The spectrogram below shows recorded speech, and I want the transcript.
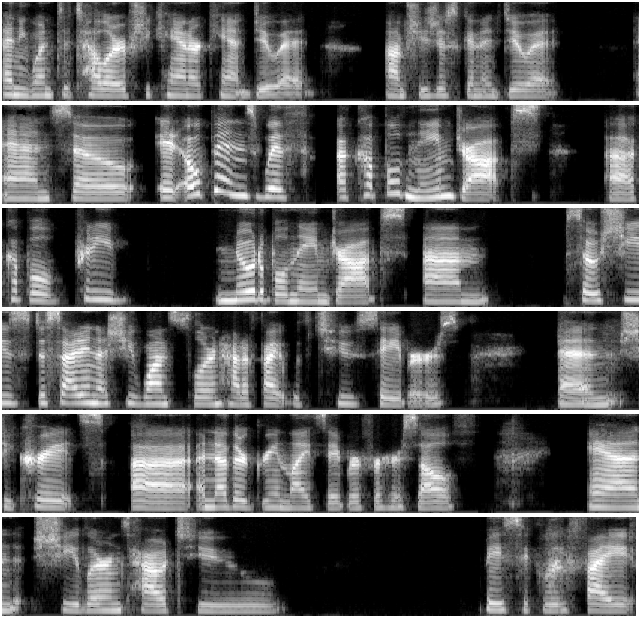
anyone to tell her if she can or can't do it. Um, she's just going to do it. And so it opens with a couple name drops, a couple pretty notable name drops. Um, so she's deciding that she wants to learn how to fight with two sabers and she creates uh, another green lightsaber for herself and she learns how to basically fight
